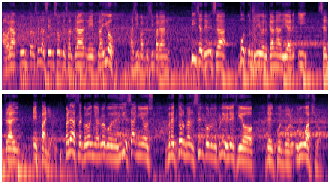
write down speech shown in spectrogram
Habrá un tercer ascenso que saldrá de playoff. Allí participarán Villa Teresa, Boston River Canadian y Central Español. Plaza Colonia luego de 10 años retorna al círculo de privilegio del fútbol uruguayo.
